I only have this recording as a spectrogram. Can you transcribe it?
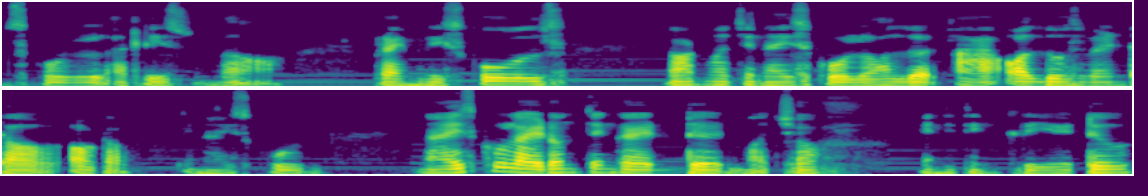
school at least in the primary schools not much in high school. All the uh, all those went out, out of in high school. In high school i don't think i did much of anything creative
